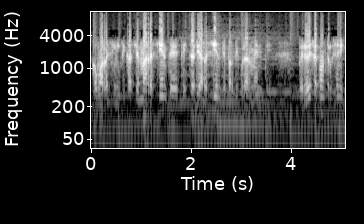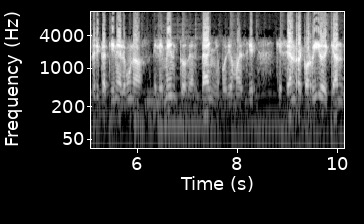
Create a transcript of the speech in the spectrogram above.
como resignificación más reciente de esta historia reciente particularmente. Pero esa construcción histórica tiene algunos elementos de antaño, podríamos decir, que se han recorrido y que han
